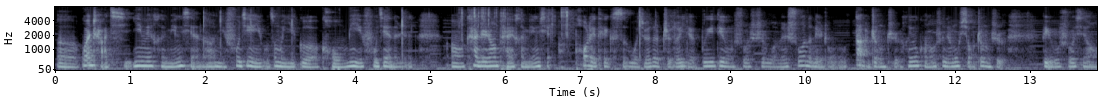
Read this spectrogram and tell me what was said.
呃观察期，因为很明显呢，你附近有这么一个口蜜腹剑的人。嗯，看这张牌很明显啊，Politics，我觉得指的也不一定说是我们说的那种大政治，很有可能是那种小政治，比如说像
